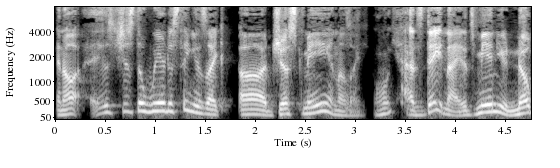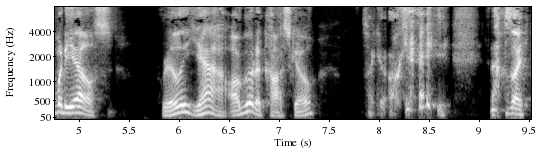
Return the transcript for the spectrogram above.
And I'll, it was just the weirdest thing. Is like, uh, just me? And I was like, "Well, yeah, it's date night. It's me and you. Nobody else." Really? Yeah, I'll go to Costco. It's like, okay. And I was like,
